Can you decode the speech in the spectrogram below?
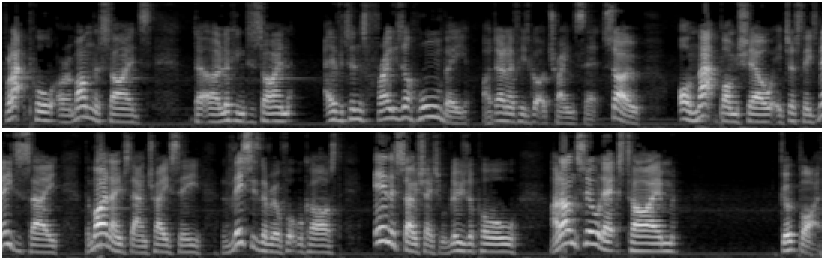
Blackpool are among the sides that are looking to sign Everton's Fraser Hornby. I don't know if he's got a train set. So, on that bombshell, it just leaves me to say that my name's Dan Tracy. This is the Real Football Cast in association with Loserpool. And until next time, goodbye.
